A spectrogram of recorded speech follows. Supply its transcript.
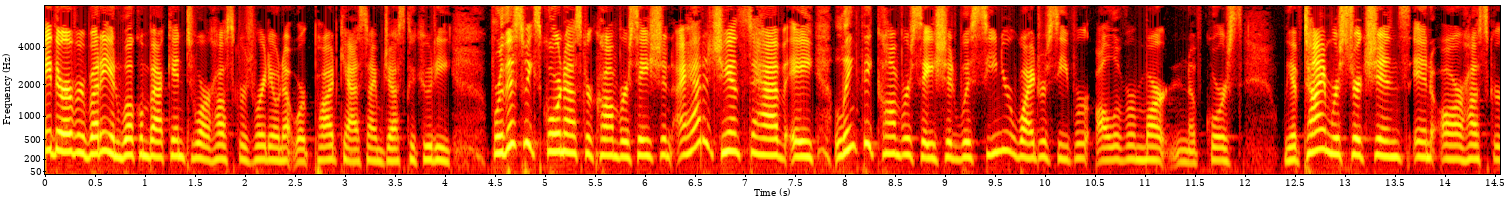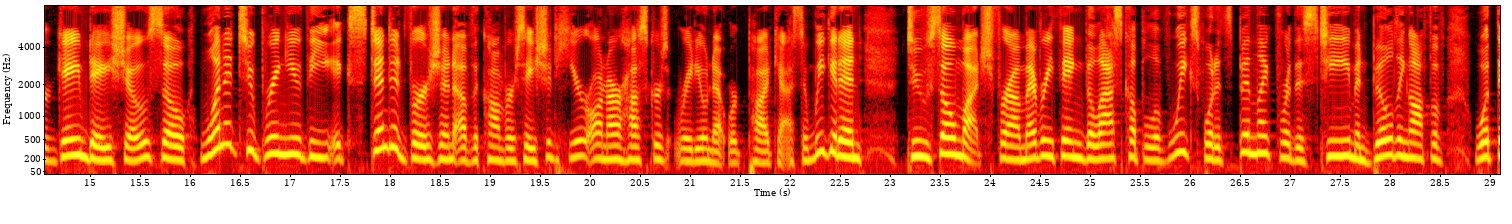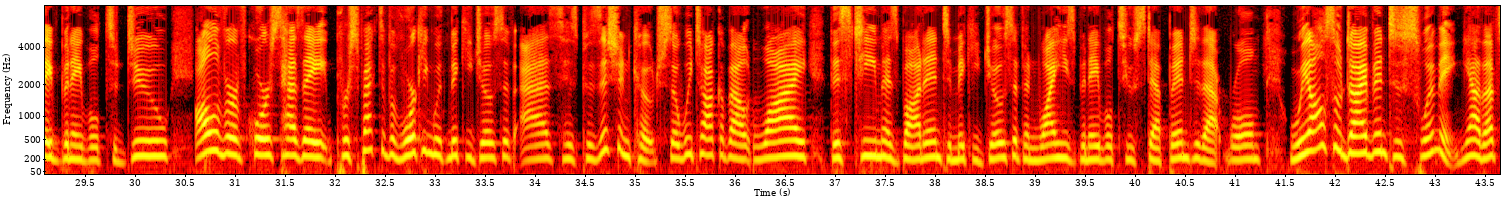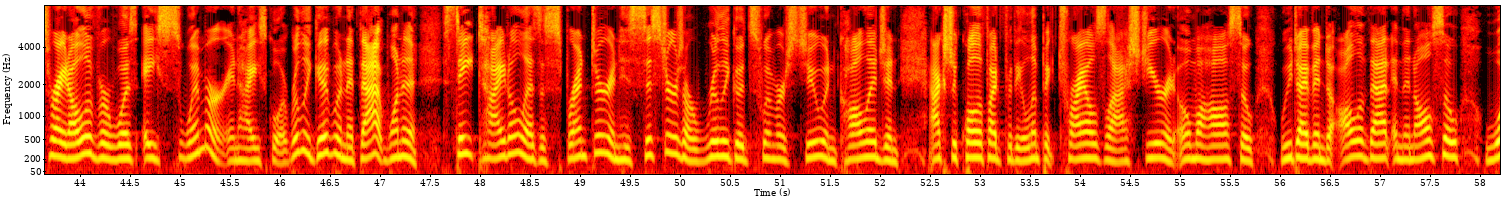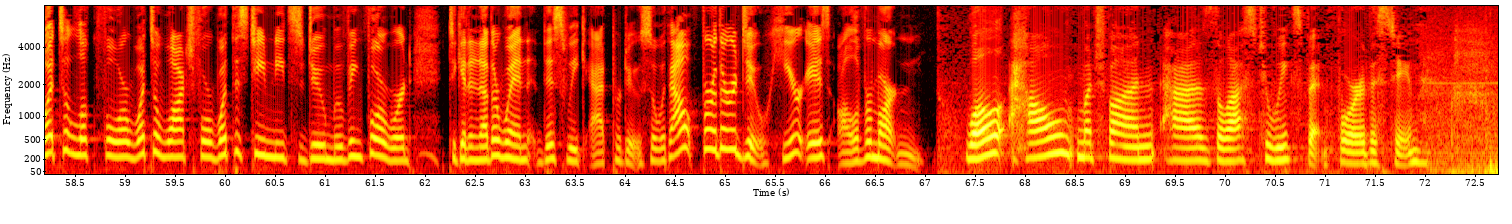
Hey there, everybody, and welcome back into our Huskers Radio Network podcast. I'm Jessica Coody. For this week's Cornhusker conversation, I had a chance to have a lengthy conversation with senior wide receiver Oliver Martin. Of course, we have time restrictions in our Husker Game Day show, so wanted to bring you the extended version of the conversation here on our Huskers Radio Network podcast. And we get into so much from everything the last couple of weeks, what it's been like for this team, and building off of what they've been able to do. Oliver, of course, has a perspective of working with Mickey Joseph as his position coach. So we talk about why this team has bought into Mickey Joseph and why he's been able to step into that role. We also dive dive into swimming. Yeah, that's right. Oliver was a swimmer in high school, a really good one at that. Won a state title as a sprinter, and his sisters are really good swimmers too in college and actually qualified for the Olympic trials last year in Omaha. So we dive into all of that and then also what to look for, what to watch for, what this team needs to do moving forward to get another win this week at Purdue. So without further ado, here is Oliver Martin. Well, how much fun has the last two weeks been for this team?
